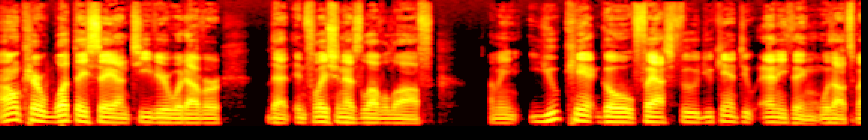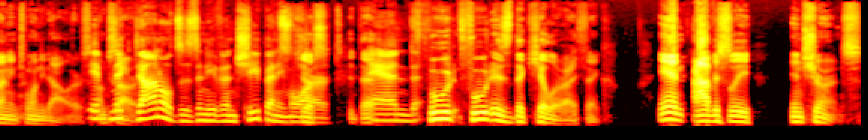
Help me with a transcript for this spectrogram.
I don't care what they say on TV or whatever that inflation has leveled off. I mean, you can't go fast food. You can't do anything without spending twenty dollars. I'm If sorry. McDonald's isn't even cheap anymore, just and food. Food is the killer, I think, and obviously insurance,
